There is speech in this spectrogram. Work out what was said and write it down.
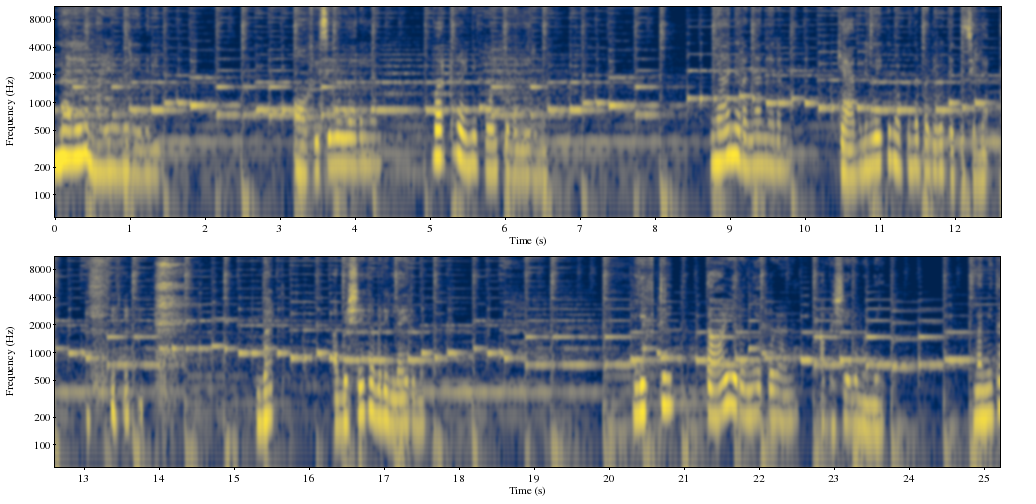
നല്ല മഴയുള്ളൊരു ഈവനിങ് ഓഫീസിലുള്ളവരെല്ലാം വർക്ക് കഴിഞ്ഞ് പോയി തുടങ്ങിയിരുന്നു. ഞാൻ ഇറങ്ങാൻ നേരം ക്യാബിനിലേക്ക് നോക്കുന്ന പതിവ് തെറ്റിച്ചില്ല. ബട്ട് അഭിഷേക് അവിടെ ഇല്ലായിരുന്നു. ലിഫ്റ്റിൽ താഴെ ഇറങ്ങിയപ്പോഴാണ് അഭിഷേക് മുന്നിൽ. നമിത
